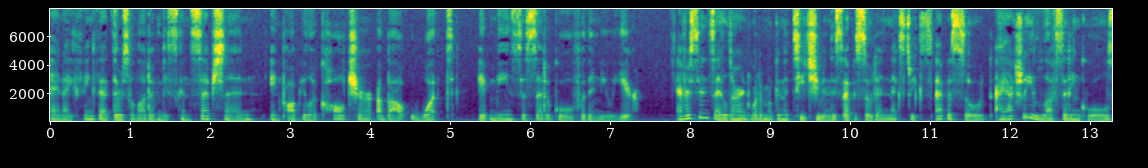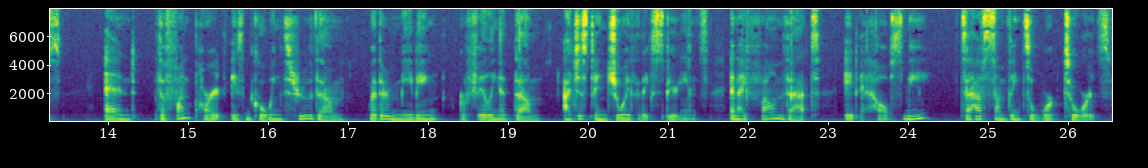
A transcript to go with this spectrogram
And I think that there's a lot of misconception in popular culture about what it means to set a goal for the new year. Ever since I learned what I'm going to teach you in this episode and next week's episode, I actually love setting goals. And the fun part is going through them, whether meeting or failing at them I just enjoy that experience. And I found that it helps me to have something to work towards.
